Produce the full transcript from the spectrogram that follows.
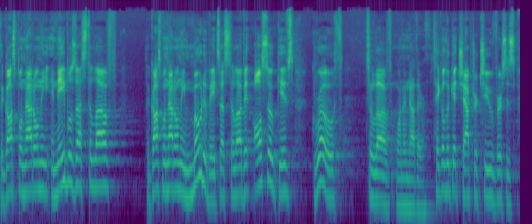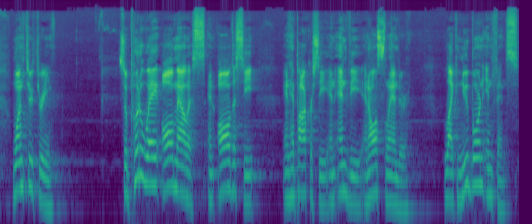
The gospel not only enables us to love, the gospel not only motivates us to love, it also gives growth to love one another. Take a look at chapter 2, verses 1 through 3. So put away all malice and all deceit and hypocrisy and envy and all slander. Like newborn infants,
